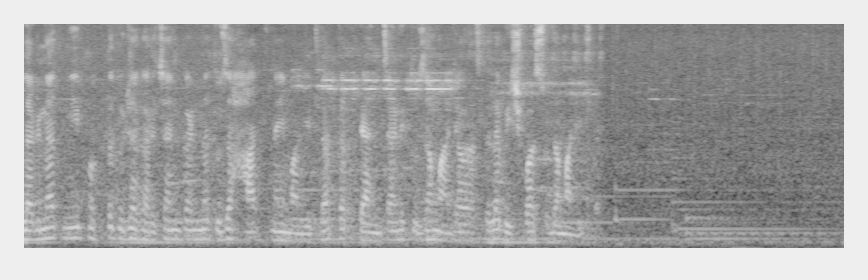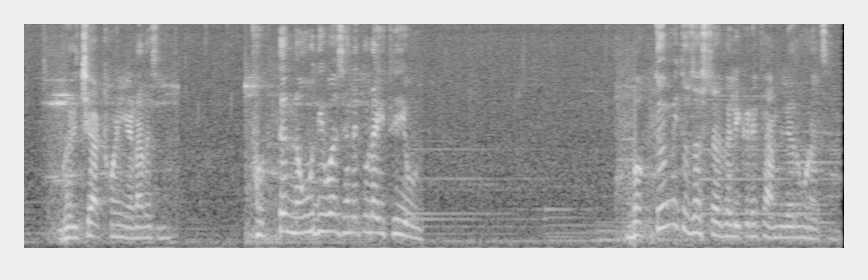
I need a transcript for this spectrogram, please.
लग्नात मी फक्त तुझ्या घरच्यांकडनं तुझा हात नाही मागितला तर त्यांचा आणि तुझा माझ्यावर असलेला विश्वास सुद्धा मागितला. घरची आठवण येणारच ना. फक्त नऊ दिवस झाले तुला इथे येऊन. बघतोय मी तुझा स्ट्रगल इकडे फॅमिलीवर होण्याचा.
